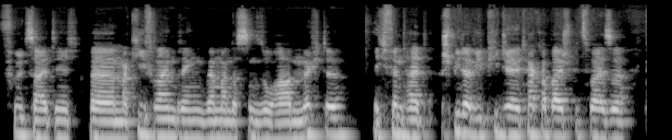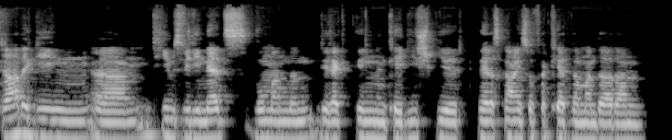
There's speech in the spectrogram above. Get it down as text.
frühzeitig äh, Markiv reinbringen, wenn man das denn so haben möchte. Ich finde halt Spieler wie PJ Tucker beispielsweise, gerade gegen ähm, Teams wie die Nets, wo man dann direkt gegen einen KD spielt, wäre das gar nicht so verkehrt, wenn man da dann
